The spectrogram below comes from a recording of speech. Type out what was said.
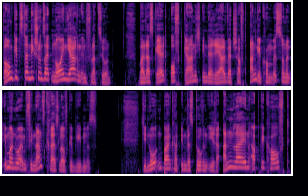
Warum gibt's dann nicht schon seit neun Jahren Inflation? Weil das Geld oft gar nicht in der Realwirtschaft angekommen ist, sondern immer nur im Finanzkreislauf geblieben ist. Die Notenbank hat Investoren ihre Anleihen abgekauft,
